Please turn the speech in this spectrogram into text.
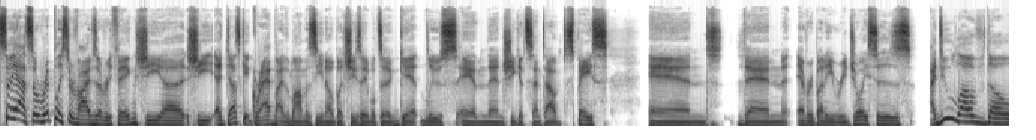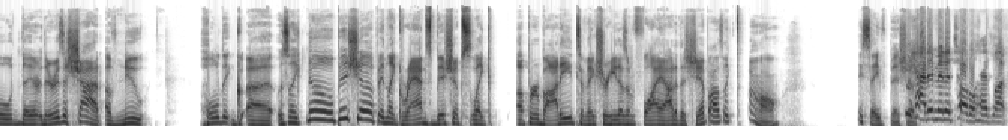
So yeah, so Ripley survives everything. She uh she uh, does get grabbed by the Mama Xeno, but she's able to get loose and then she gets sent out into space and then everybody rejoices. I do love though there there is a shot of Newt hold it uh was like no Bishop and like grabs Bishop's like upper body to make sure he doesn't fly out of the ship. I was like, "Oh. They saved Bishop. She had him in a total headlock.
